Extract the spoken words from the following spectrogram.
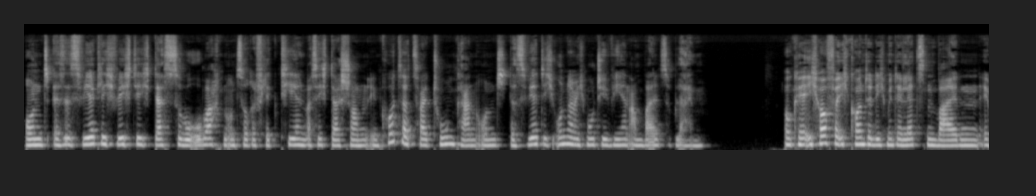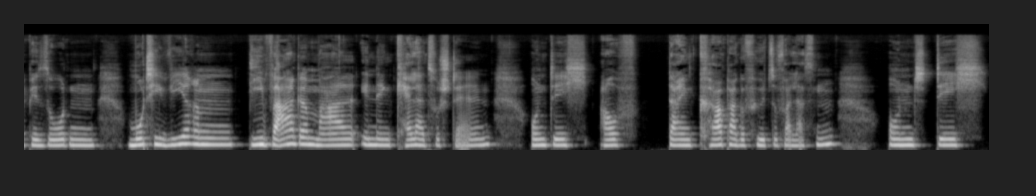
Und es ist wirklich wichtig, das zu beobachten und zu reflektieren, was ich da schon in kurzer Zeit tun kann. Und das wird dich unheimlich motivieren, am Ball zu bleiben. Okay, ich hoffe, ich konnte dich mit den letzten beiden Episoden motivieren, die Waage mal in den Keller zu stellen und dich auf dein Körpergefühl zu verlassen und dich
